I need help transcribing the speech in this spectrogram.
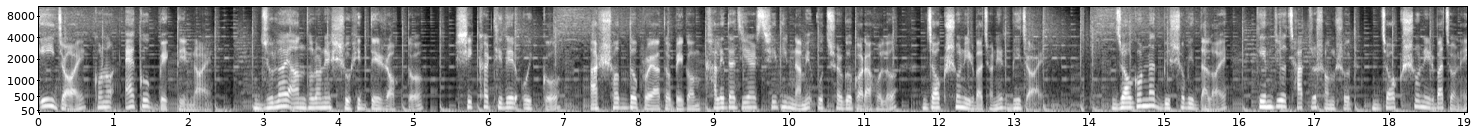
এই জয় কোনো একক ব্যক্তির নয়। জুলাই আন্দোলনের শহীদদের রক্ত, শিক্ষার্থীদের ঐক্য আর সদ্য প্রয়াত বেগম খালেদা জিয়ার স্মৃতির নামে উৎসর্গ করা হল যক্ষ নির্বাচনের বিজয়। জগন্নাথ বিশ্ববিদ্যালয় কেন্দ্রীয় ছাত্র সংসদ যক্ষ নির্বাচনে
